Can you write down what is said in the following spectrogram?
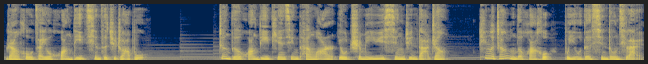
然后再由皇帝亲自去抓捕。正德皇帝天性贪玩，又痴迷于行军打仗，听了张勇的话后，不由得心动起来。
